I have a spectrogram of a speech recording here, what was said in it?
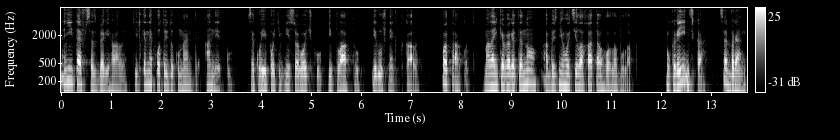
На ній теж все зберігали, тільки не фото й документи, а нитку, з якої потім і сорочку, і плахту, і рушник ткали. Отак от. Маленьке веретено, а без нього ціла хата гола була б. Українська це бренд.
